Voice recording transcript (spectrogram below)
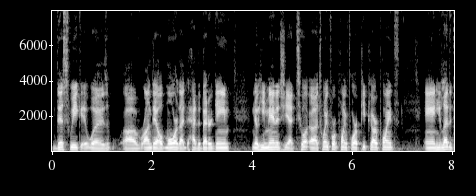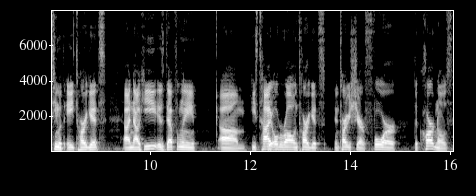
This week it was uh, Rondale Moore that had the better game. You know, he managed. He had two, uh, 24.4 PPR points and he led the team with eight targets. Uh, now he is definitely um, he's tied overall in targets in target share for the Cardinals.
